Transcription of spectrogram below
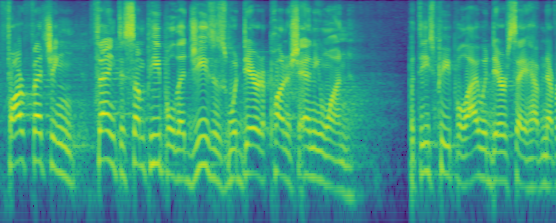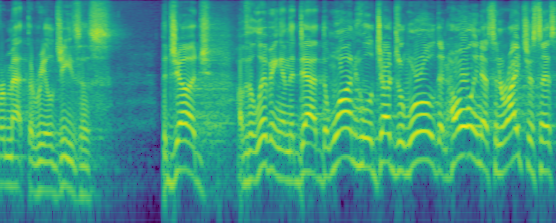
far fetching thing to some people that Jesus would dare to punish anyone. But these people, I would dare say, have never met the real Jesus the judge of the living and the dead, the one who will judge the world in holiness and righteousness.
